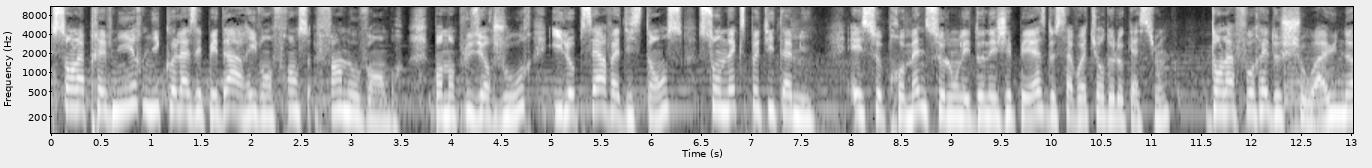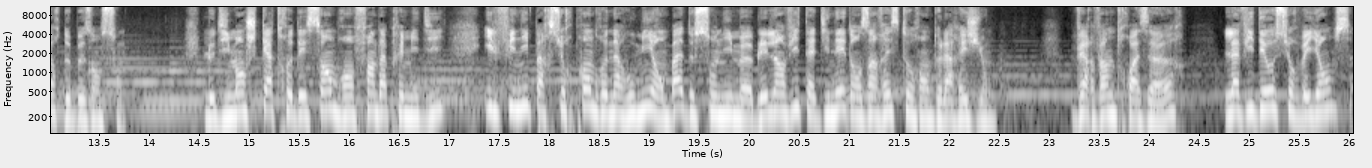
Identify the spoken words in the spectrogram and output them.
Sans la prévenir, Nicolas Zepeda arrive en France fin novembre. Pendant plusieurs jours, il observe à distance son ex-petite amie et se promène selon les données GPS de sa voiture de location dans la forêt de Chaux, à une heure de Besançon. Le dimanche 4 décembre, en fin d'après-midi, il finit par surprendre Narumi en bas de son immeuble et l'invite à dîner dans un restaurant de la région. Vers 23 heures, la vidéosurveillance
